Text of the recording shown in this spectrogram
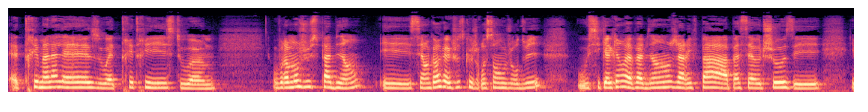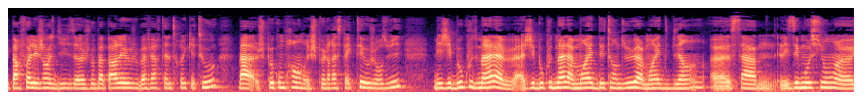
être très mal à l'aise ou être très triste ou, euh, ou vraiment juste pas bien. Et c'est encore quelque chose que je ressens aujourd'hui ou si quelqu'un va pas bien, j'arrive pas à passer à autre chose et, et parfois les gens ils disent je veux pas parler ou je veux pas faire tel truc et tout, bah je peux comprendre et je peux le respecter aujourd'hui, mais j'ai beaucoup de mal à, j'ai beaucoup de mal à moi être détendue, à moi être bien, euh, ça les émotions euh,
